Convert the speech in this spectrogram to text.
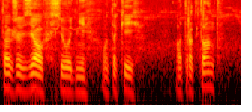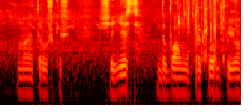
Також взяв сьогодні отакий атрактант. У мене трошки ще є. Добавив прикормку його.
